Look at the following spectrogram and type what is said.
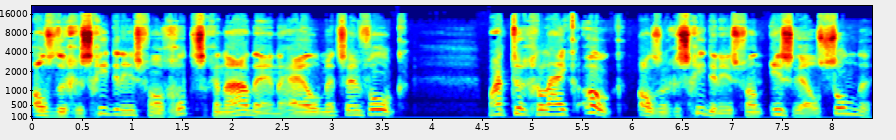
als de geschiedenis van Gods genade en heil met zijn volk, maar tegelijk ook als een geschiedenis van Israëls zonde.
